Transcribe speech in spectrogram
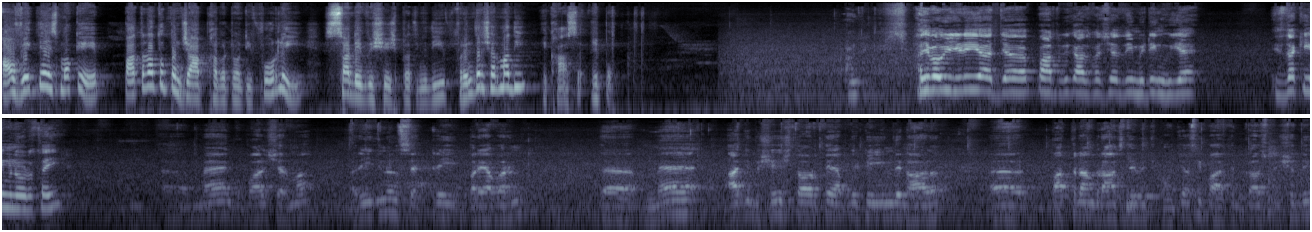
ਆਓ ਵੇਖਦੇ ਹਾਂ ਇਸ ਮੌਕੇ ਪਾਤੜਾ ਤੋਂ ਪੰਜਾਬ ਖਬਰ 24 ਲਈ ਸਾਡੇ ਵਿਸ਼ੇਸ਼ ਪ੍ਰਤੀਨਿਧੀ ਫਰਿੰਦਰ ਸ਼ਰਮਾ ਦੀ ਇੱਕ ਖਾਸ ਰਿਪੋਰਟ। ਹਾਂਜੀ ਬਾਬੂ ਜੀ ਜਿਹੜੀ ਅੱਜ ਭਾਰਤ ਵਿਕਾਸ ਪਰਿਸ਼ਦ ਦੀ ਮੀਟਿੰਗ ਹੋਈ ਹੈ ਇਸ ਦਾ ਕੀ ਮਨੋਰਥ ਹੈ ਜੀ? ਮੈਂ ਗੋਪਾਲ ਸ਼ਰਮਾ ਰੀਜਨਲ ਸੈਕਟਰੀ ਪਰਿਆਵਰਨ। ਤਾਂ ਮੈਂ ਅੱਜ ਵਿਸ਼ੇਸ਼ ਤੌਰ ਤੇ ਆਪਣੀ ਟੀਮ ਦੇ ਨਾਲ ਅ, ਪਾਤੜਾਂ ਬ੍ਰਾਂਚ ਦੇ ਵਿੱਚ ਪਹੁੰਚਿਆ ਸੀ ਭਾਰਤ ਵਿਕਾਸ ਪ੍ਰੀਸ਼ਦ ਦੀ।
